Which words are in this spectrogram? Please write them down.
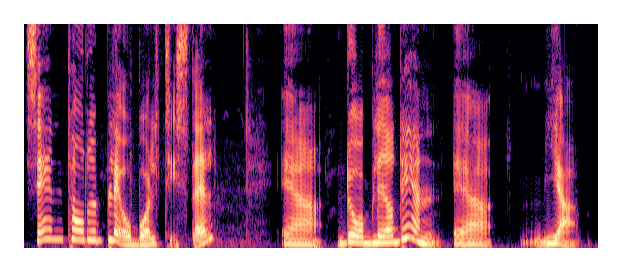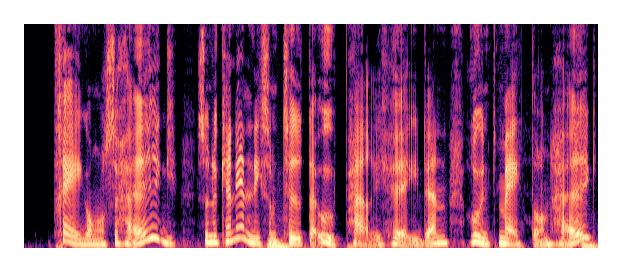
Sen tar du blå bolltistel. Eh, då blir den eh, ja, tre gånger så hög. Så nu kan den liksom mm. tuta upp här i höjden, runt metern hög.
